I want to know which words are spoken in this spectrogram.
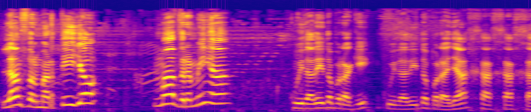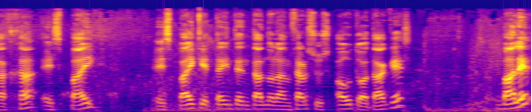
Lanzo el martillo. ¡Madre mía! Cuidadito por aquí. Cuidadito por allá. Ja, ja, ja, ja. Spike. Spike está intentando lanzar sus autoataques. Vale,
